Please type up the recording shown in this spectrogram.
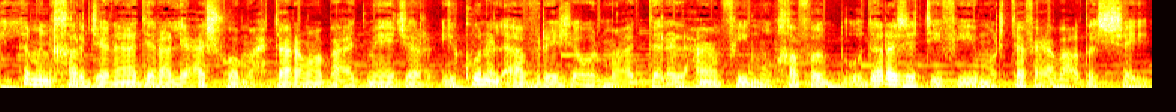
إلا من خرجة نادرة لعشوة محترمة بعد major يكون ال average أو المعدل العام فيه منخفض ودرجتي فيه مرتفعة بعض الشيء.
